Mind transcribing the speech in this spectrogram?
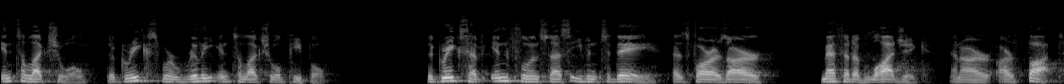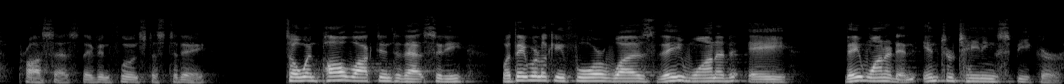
intellectual. The Greeks were really intellectual people. The Greeks have influenced us even today as far as our method of logic and our, our thought process. They've influenced us today. So when Paul walked into that city, what they were looking for was they wanted a they wanted an entertaining speaker.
